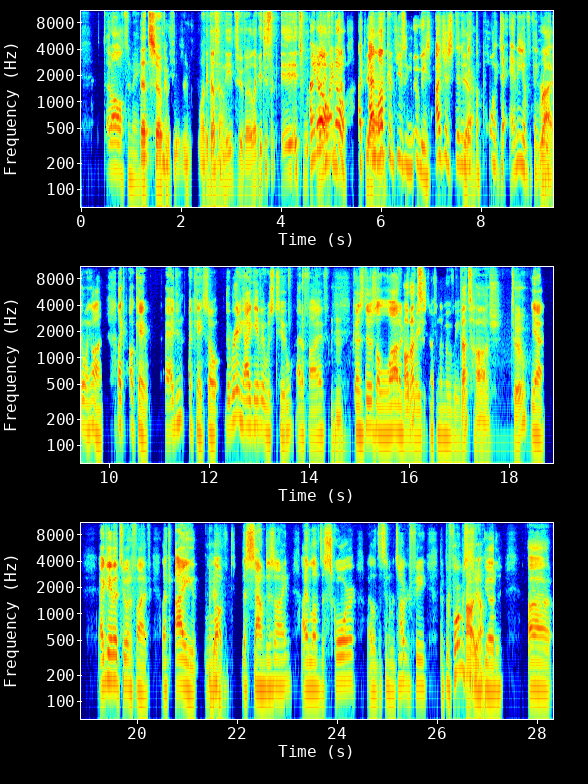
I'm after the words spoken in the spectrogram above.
at all to me. That's so confusing. What It doesn't hell? need to though. Like it's just like it, it's. I know, I know. Like yeah. I love confusing movies. I just didn't Yeah. get the point to any of the things Right. going on. Like, okay, I I didn't. Okay, so the rating I gave it was two out of five mm-hmm. because there's a lot of Oh, great stuff in the movie. That's harsh Two. Yeah, I gave it two out of five. Like I Okay. loved the sound design. I loved the score. I loved the cinematography. The performances Oh, were good. Uh,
